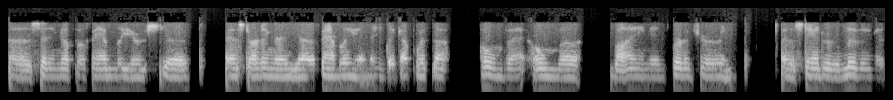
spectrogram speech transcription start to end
uh, setting up a family or uh, uh, starting a uh, family and then ending up with uh, home va- home uh, buying and furniture and uh, standard of living and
